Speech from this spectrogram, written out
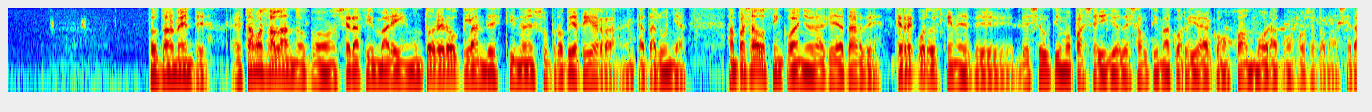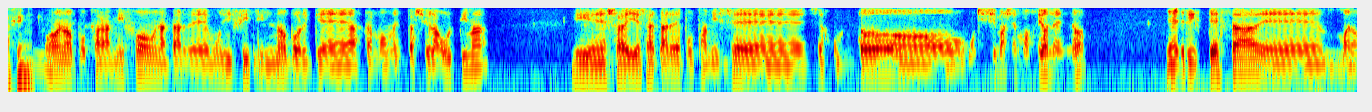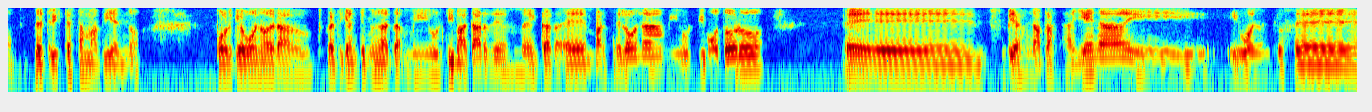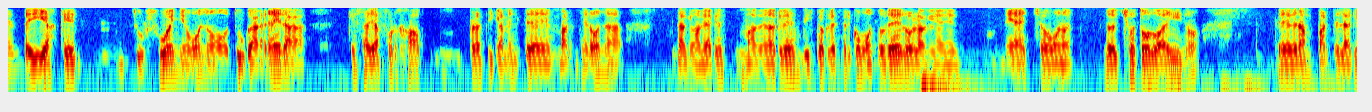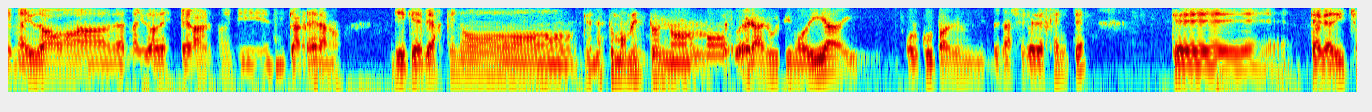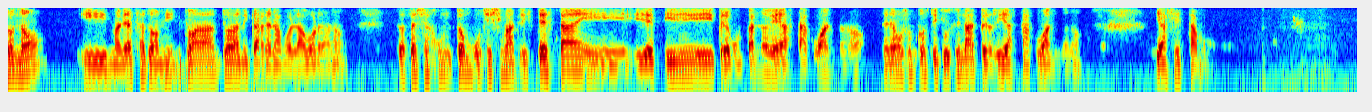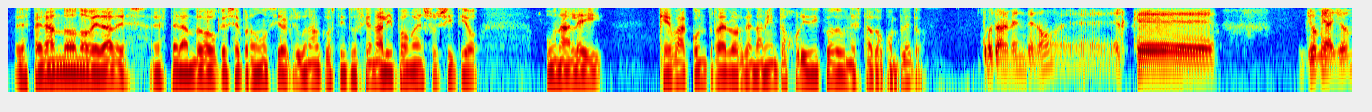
Totalmente. Estamos hablando con Serafín Marín, un torero clandestino en su propia tierra, en Cataluña. Han pasado cinco años de aquella tarde. ¿Qué recuerdos tienes de, ese último paseillo, de esa última corrida con Juan Mora, con José Tomás, Serafín? Bueno, pues para mí fue una tarde muy difícil, ¿no? Porque hasta el momento ha sido la última y esa, y esa tarde pues para mí se, se juntó muchísimas emociones, ¿no? De tristeza, de, bueno, de tristeza más bien, ¿no? Porque bueno, era prácticamente mi, mi última tarde en, Barcelona, mi último toro, eh, veías una plaza llena y, y bueno, entonces veías que tu sueño, bueno, tu carrera que se había forjado prácticamente en Barcelona, la que me había, me había visto crecer como torero, la que me ha hecho, bueno, lo he hecho todo ahí, ¿no? Eh, gran parte la que me ha ayudado a, me ayudado a despegar ¿no? en mi carrera, ¿no? Y que veas que no, que en estos momentos no, era el último día y por culpa de, de, una serie de gente que, que había dicho no y me había echado toda toda, mi carrera por la borda, ¿no? Entonces se juntó muchísima tristeza y, y decir, preguntando que hasta cuándo, ¿no? Tenemos un constitucional, pero sí, hasta cuándo, ¿no? Y así estamos. Esperando novedades, esperando que se pronuncie el Tribunal Constitucional y ponga en su sitio una ley que va contra el ordenamiento jurídico de un Estado completo. Totalmente, ¿no? Eh, es que yo, mira, yo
